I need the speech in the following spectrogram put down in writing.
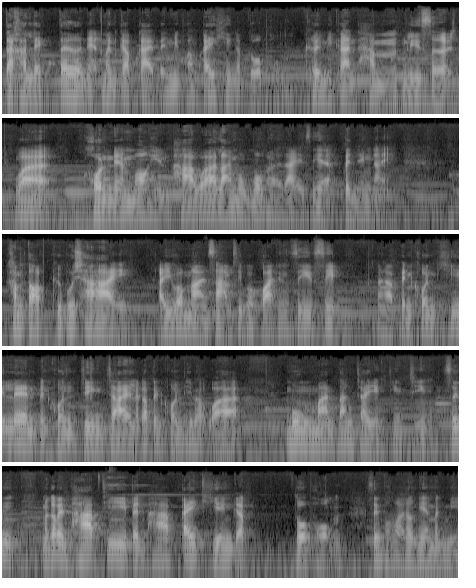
แต่คาแรคเตอร์เนี่ยมันกลับกลายเป็นมีความใกล้เคียงกับตัวผม เคยมีการทำรีเสิร์ชว่าคนเนี่ยมองเห็นภาพว่าร้านโมโมพาราได s ์เนี่ยเป็นยังไงคำตอบคือผู้ชายอายุประมาณ 30 กว่าถึง 40นะครับเป็นคนขี้เล่นเป็นคนจริงใจ แล้วก็เป็นคนที่แบบว่ามุ่งมั่นตั้งใจอย่างจริง ๆ ซึ่งมันก็เป็นภาพที่เป็นภาพใกล้เคียงกับ ตัวผม ซึ่งผมว่าตรงนี้มันมี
